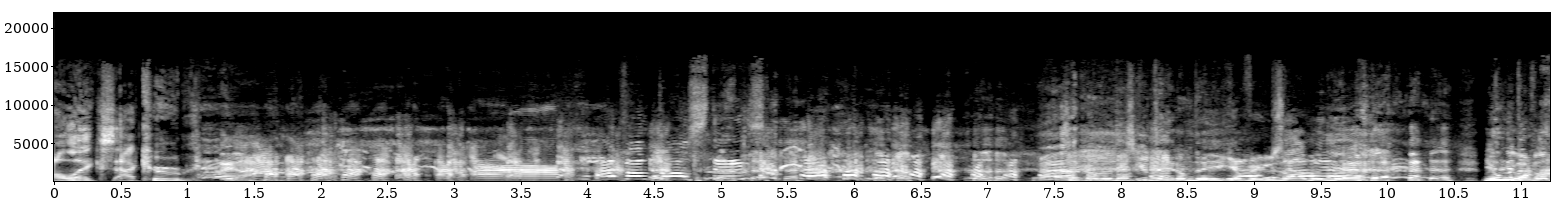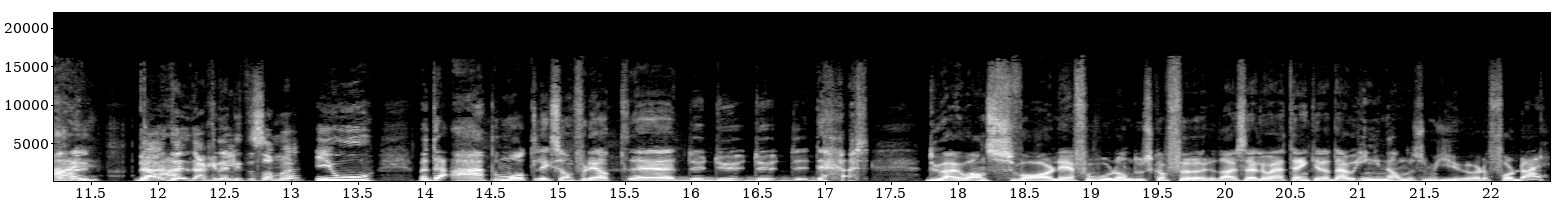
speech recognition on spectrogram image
Alex er kul! Så kan vi diskutere om det gikk i oppfyllelse, da, men eh, Jo, men i det hvert fall, er- det er, det, er ikke det litt det samme? Jo, men det er på en måte liksom fordi at eh, du, du, du, det det er, du er jo ansvarlig for hvordan du skal føre deg selv, og jeg tenker at det er jo ingen andre som gjør det for deg.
